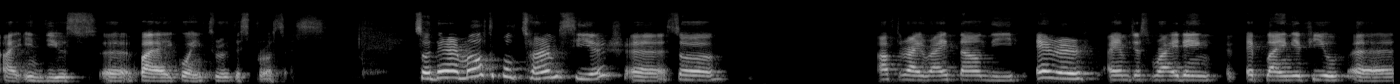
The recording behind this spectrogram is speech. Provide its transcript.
I induce uh, by going through this process. So there are multiple terms here. Uh, so after I write down the error, I am just writing, applying a few uh,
